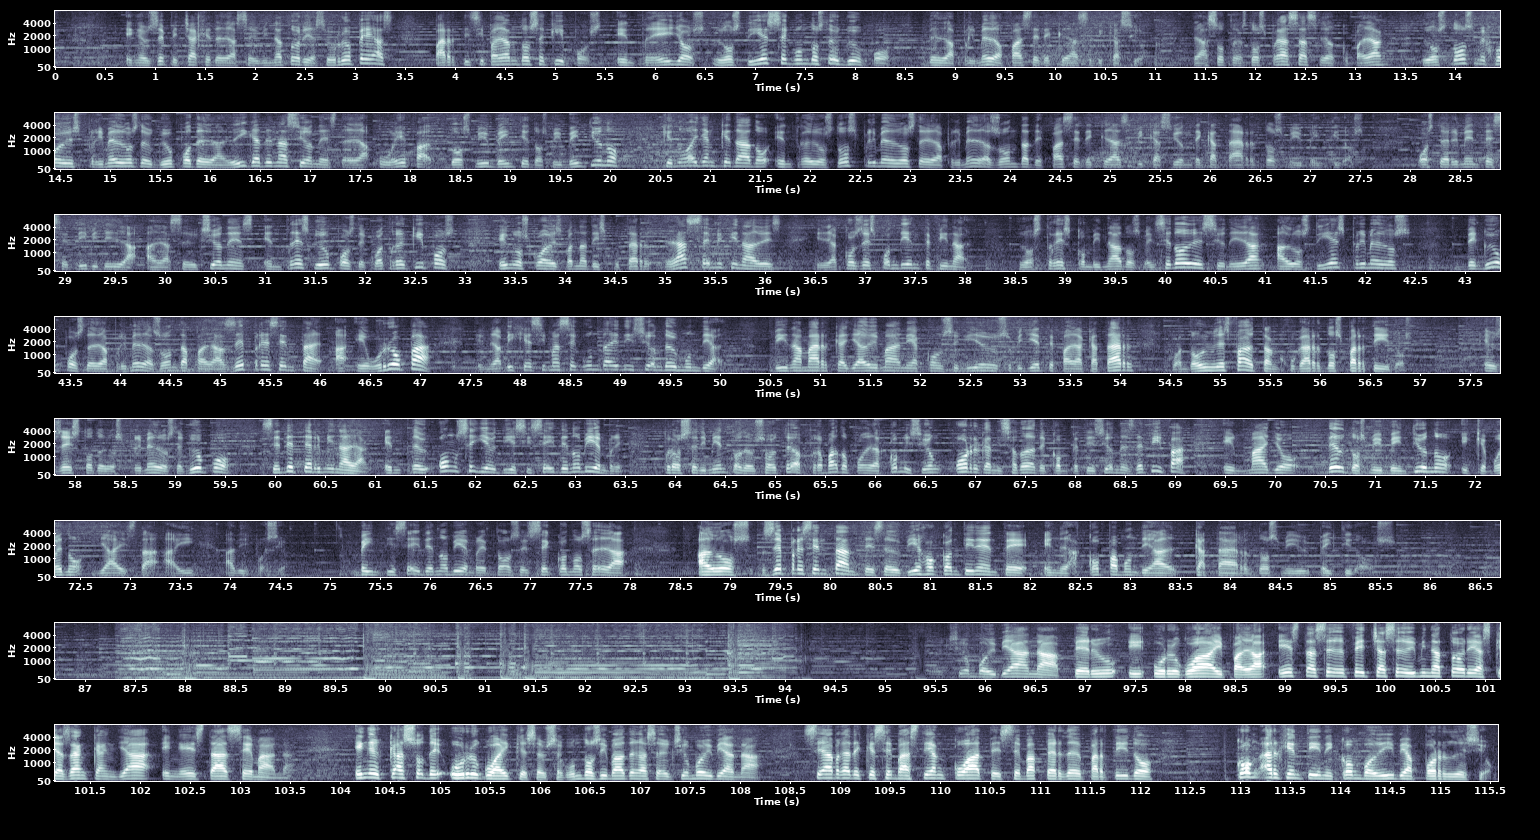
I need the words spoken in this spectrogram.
En el repechaje de las eliminatorias europeas participarán dos equipos, entre ellos los 10 segundos del grupo de la primera fase de clasificación. Las otras dos plazas se ocuparán los dos mejores primeros del grupo de la Liga de Naciones de la UEFA 2020-2021 que no hayan quedado entre los dos primeros de la primera ronda de fase de clasificación de Qatar 2022. Posteriormente se dividirá a las selecciones en tres grupos de cuatro equipos en los cuales van a disputar las semifinales y la correspondiente final. Los tres combinados vencedores se unirán a los diez primeros de grupos de la primera ronda para representar a Europa en la vigésima segunda edición del Mundial. Dinamarca y Alemania consiguieron su billete para Qatar cuando aún les faltan jugar dos partidos. El resto de los primeros de grupo se determinarán entre el 11 y el 16 de noviembre, procedimiento del sorteo aprobado por la Comisión Organizadora de Competiciones de FIFA en mayo del 2021 y que bueno, ya está ahí a disposición. 26 de noviembre entonces se conocerá a los representantes del viejo continente en la Copa Mundial Qatar 2022. Selección boliviana, Perú y Uruguay para estas fechas eliminatorias que arrancan ya en esta semana. En el caso de Uruguay, que es el segundo rival de la selección boliviana, se habla de que Sebastián Coates se va a perder el partido con Argentina y con Bolivia por lesión.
